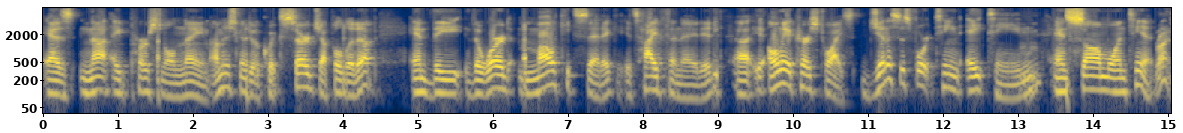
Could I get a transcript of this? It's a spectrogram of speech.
as not a personal name. I'm just going to do a quick search. I pulled it up and the the word Melchizedek, it's hyphenated, uh, it only occurs twice Genesis 14, 18, mm-hmm. and Psalm 110. Right.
